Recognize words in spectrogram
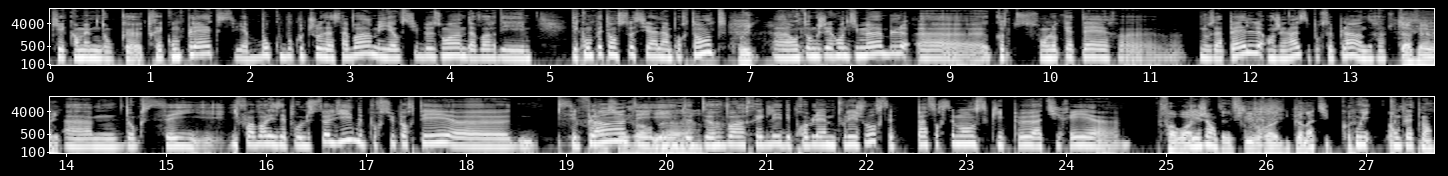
qui est quand même donc euh, très complexe. Il y a beaucoup beaucoup de choses à savoir, mais il y a aussi besoin d'avoir des des compétences sociales importantes. Oui. Euh, en tant que gérant d'immeuble, euh, quand son locataire euh, nous appelle, en général, c'est pour se plaindre. Tout à fait, oui. donc c'est il faut avoir les épaules solides pour supporter ces plaintes et, de... et de devoir régler des problèmes tous les jours. C'est pas forcément ce qui peut attirer faut avoir les une gens. certaine fibre diplomatique, quoi. Oui, complètement,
